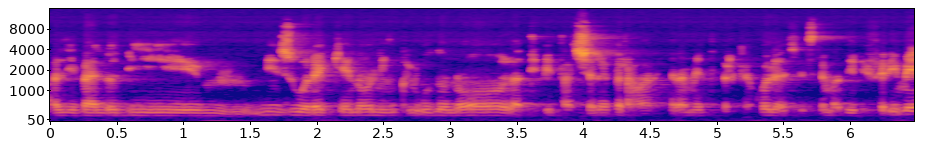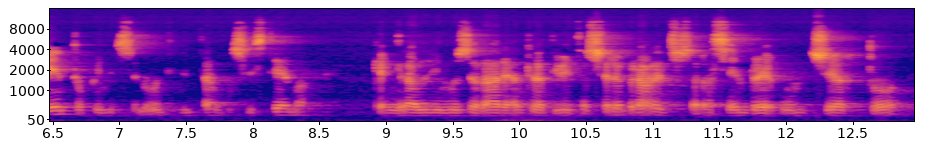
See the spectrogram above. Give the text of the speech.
a livello di misure che non includono l'attività cerebrale, chiaramente perché quello è il sistema di riferimento, quindi se non utilizziamo un sistema che è in grado di misurare anche l'attività cerebrale ci sarà sempre un certo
